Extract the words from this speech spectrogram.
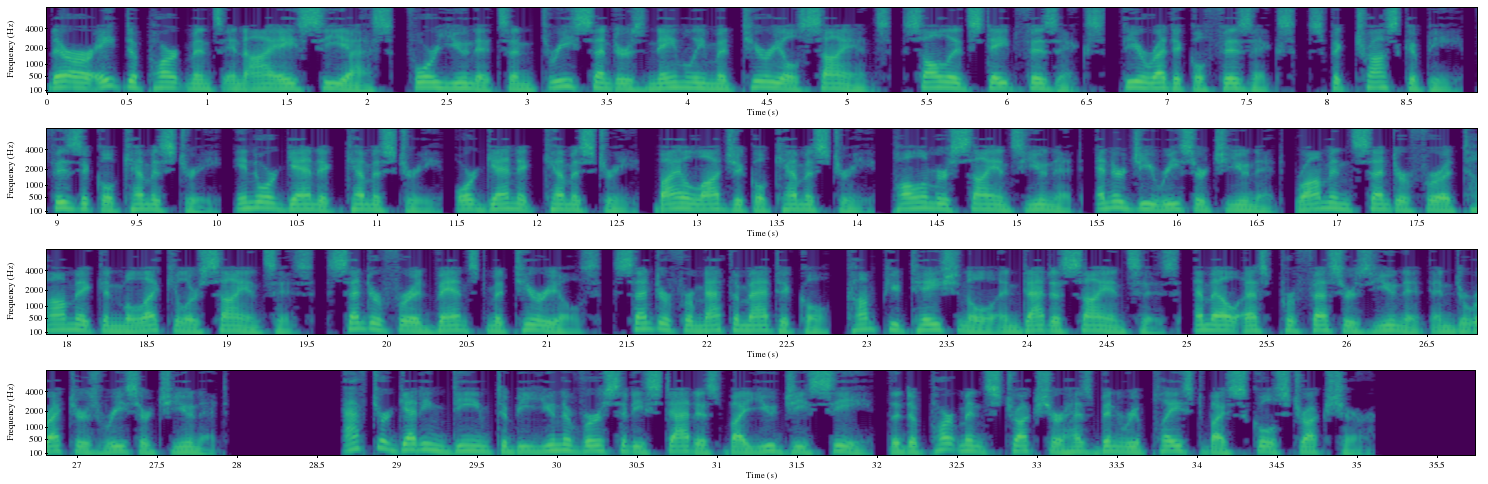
There are eight departments in IACS, four units and three centers namely materials science, solid-state physics, theoretical physics, spectroscopy, physical chemistry, inorganic chemistry, organic chemistry, biological chemistry, polymer science unit, energy research unit, Raman Center for Atomic and Molecular Sciences, Center for Advanced Materials, Center for Mathematical, Computational and Data Sciences, MLS Professors Unit and Directors Research Unit. After getting deemed to be university status by UGC, the department structure has been replaced by school structure.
